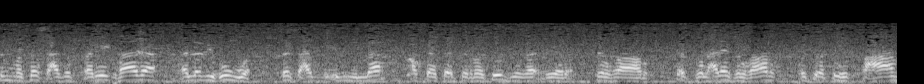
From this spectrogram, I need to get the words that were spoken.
ثم تصعد الطريق هذا الذي هو. تسعد بإذن الله حتى تأتي الرسول في الغار. تدخل عليه في الغار وتعطيه الطعام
